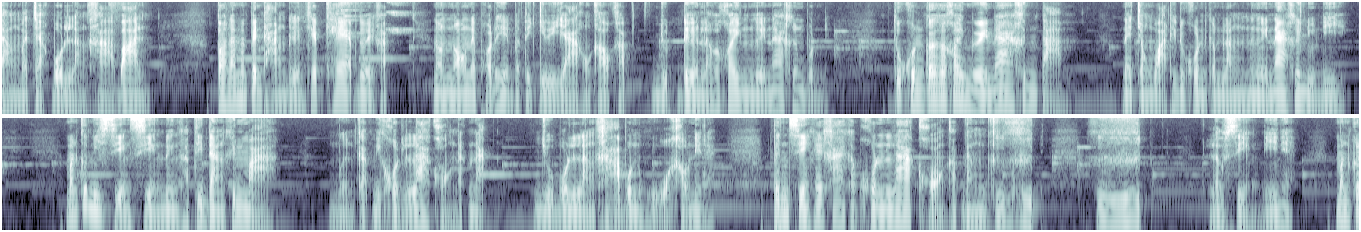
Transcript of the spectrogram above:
ดังมาจากบนหลังคาบ้าน ตอนนั้นมันเป็นทางเดินแคบๆด้วยครับ น้องๆเนี่ยพอได้เห็นปฏิกิริยาของเขาครับ หยุดเดินแล้วค่อยๆ เงยหน้าขึ้นบน ทุกคนก็ค่อยๆ เงยหน้าขึ้นตาม ในจังหวะที่ทุกคนกำลังเงยหน้าขึ้นอยู่นี้ มันก็มีเสียงเสียงหนึ่งครับที่ดังขึ้นมา เหมือนกับมีคนลากของหนักๆ อยู่บนหลังคาบนหัวเขานี่แหละ เป็นเสียงคล้ายๆ กับคนลากของครับดังกึดกึดแล้วเสียงนี้เนี่ย มันก็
